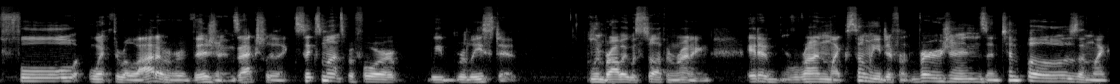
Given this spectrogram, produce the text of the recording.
Fool went through a lot of revisions. Actually, like six months before we released it, when Broadway was still up and running, it had run like so many different versions and tempos and like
